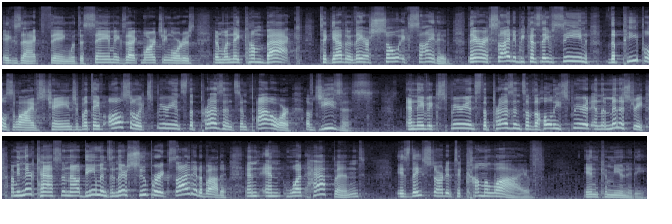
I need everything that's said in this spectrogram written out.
exact thing with the same exact marching orders. And when they come back together, they are so excited. They are excited because they've seen the people's lives change, but they've also experienced the presence and power of Jesus and they've experienced the presence of the Holy Spirit in the ministry. I mean, they're casting out demons and they're super excited about it. And, and what happened is they started to come alive in community.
